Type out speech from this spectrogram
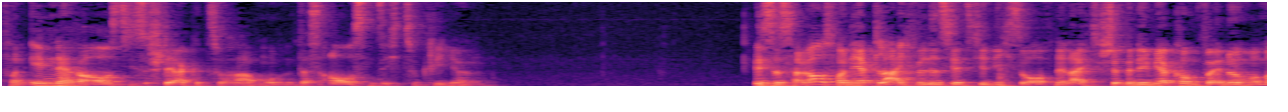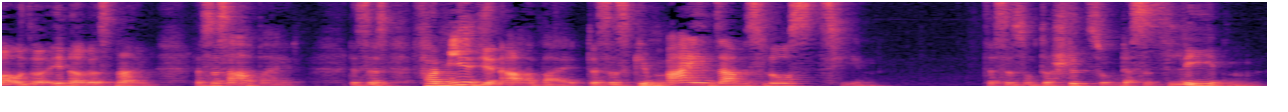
von innen heraus diese Stärke zu haben, um das Außen sich zu kreieren. Ist es herausfordernd? Ja klar, ich will das jetzt hier nicht so auf eine leichte Schippe nehmen. Ja komm, verändern wir mal unser Inneres. Nein, das ist Arbeit. Das ist Familienarbeit. Das ist gemeinsames Losziehen. Das ist Unterstützung. Das ist Leben.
